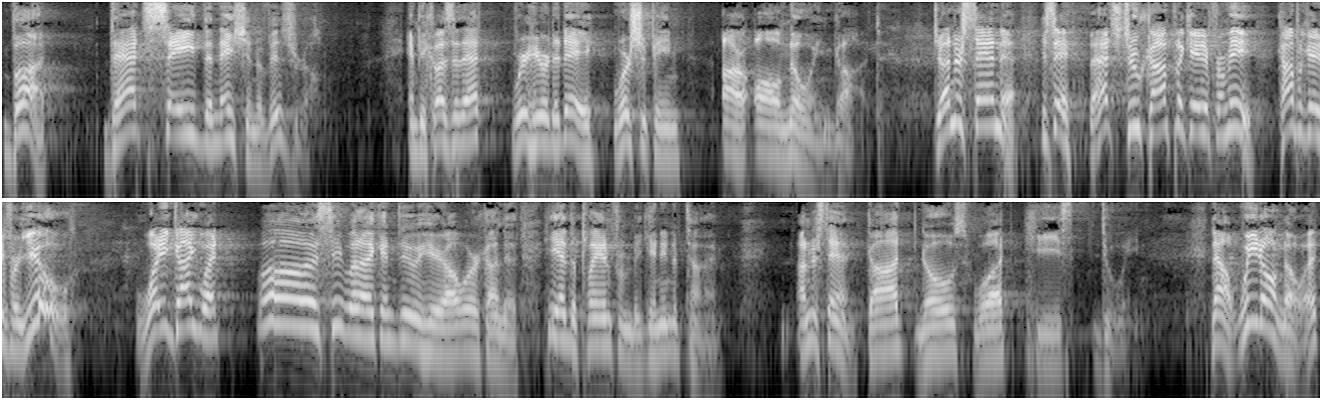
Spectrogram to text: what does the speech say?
But that saved the nation of Israel. And because of that, we're here today worshiping our all knowing God. Do you understand that? You say, that's too complicated for me. Complicated for you. What guy went, oh, let's see what I can do here. I'll work on this. He had the plan from beginning of time. Understand, God knows what he's doing. Now, we don't know it.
